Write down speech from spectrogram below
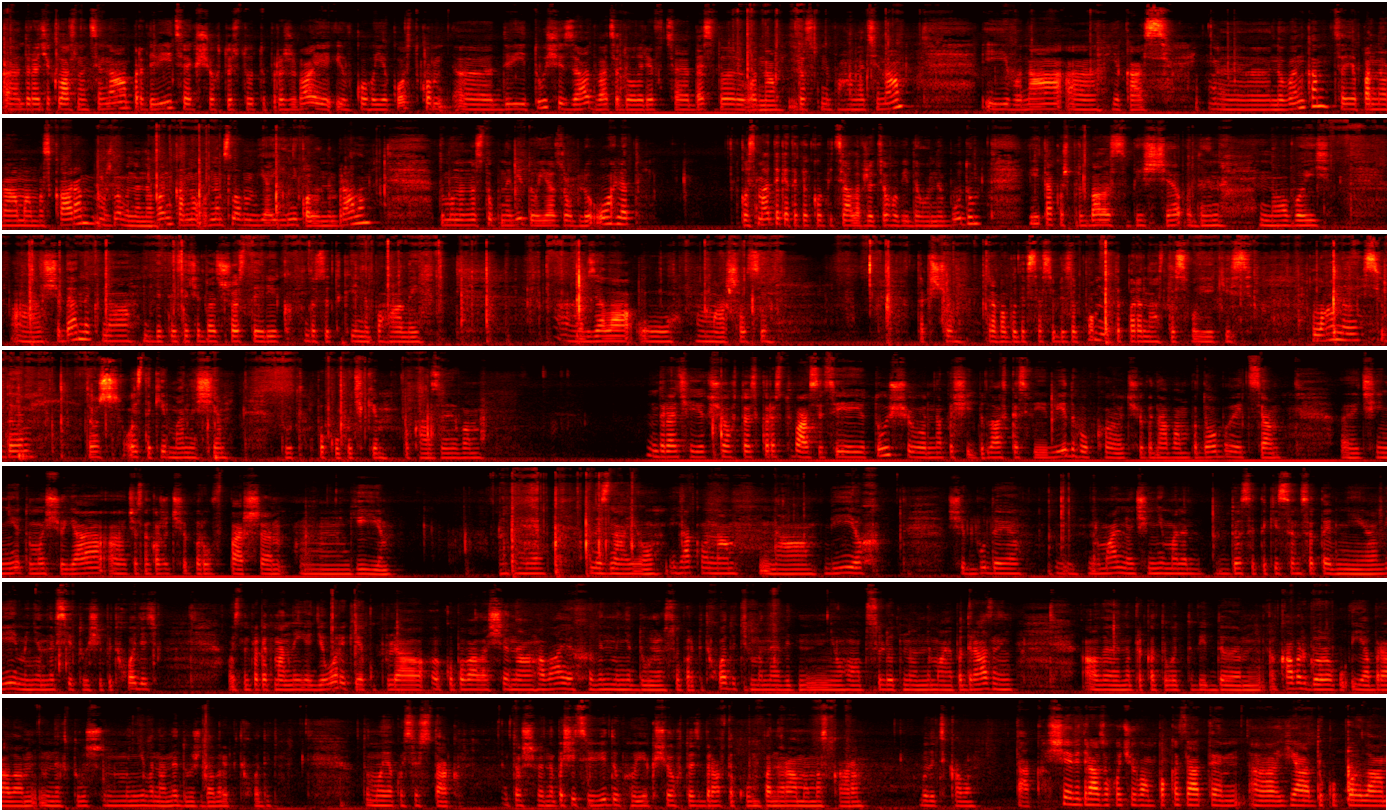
Е, До речі, класна ціна. Придивіться, якщо хтось тут проживає і в кого є костко. Е, Дві туші за 20 доларів. Це 10 доларів одна. Досить непогана ціна. І вона е, якась новинка. Це є панорама маскара. Можливо, не новинка. Ну, одним словом, я її ніколи не брала. Тому на наступне відео я зроблю огляд. Косметики, так як обіцяла, вже цього відео не буду. І також придбала собі ще один новий щоденник на 2026 рік. Досить такий непоганий. Взяла у Маршалсі. Так що треба буде все собі заповнити, перенести свої якісь плани сюди. Тож, ось такі в мене ще тут покупочки показую вам. До речі, якщо хтось користувався цією тушю, напишіть, будь ласка, свій відгук, чи вона вам подобається чи ні, тому що я, е, чесно кажучи, беру вперше її. Тому не знаю, як вона на віях, чи буде нормально чи ні. У мене досить такі сенситивні вії, мені не всі туші підходять. Ось, наприклад, в мене є Dior, який я купуля, купувала ще на Гаваях. Він мені дуже супер підходить. У мене від нього абсолютно немає подразнень. Але, наприклад, от від ем, CoverGirl я брала в них туш, мені вона не дуже добре підходить. Тому якось ось так. Тож напишіть свій відгук, якщо хтось брав таку панораму маскара. Буде цікаво. Так, ще відразу хочу вам показати. е, Я докупила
